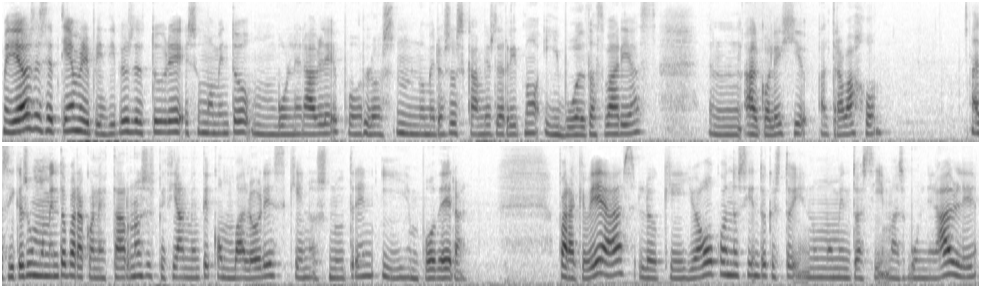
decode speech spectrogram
Mediados de septiembre y principios de octubre es un momento mm, vulnerable por los numerosos cambios de ritmo y vueltas varias al colegio, al trabajo. Así que es un momento para conectarnos especialmente con valores que nos nutren y empoderan. Para que veas lo que yo hago cuando siento que estoy en un momento así más vulnerable,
